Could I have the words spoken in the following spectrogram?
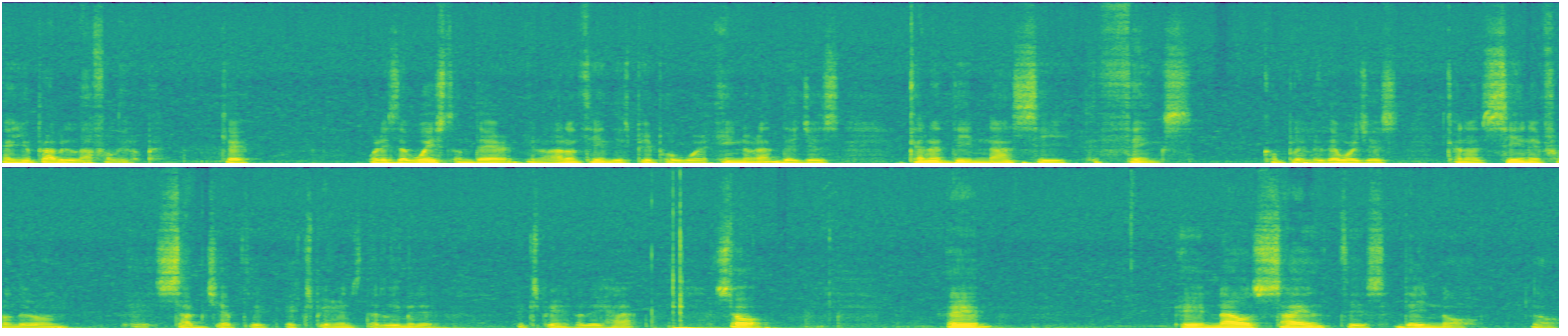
and you probably laugh a little bit. Okay, what is the wisdom there? You know, I don't think these people were ignorant. They just kind of did not see things completely. They were just kind of seeing it from their own uh, subjective experience, the limited experience that they had. So. Uh, now scientists they know, know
